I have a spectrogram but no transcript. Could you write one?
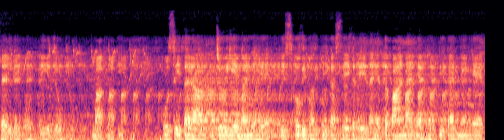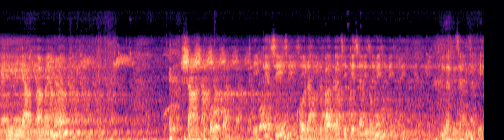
डली होती है जो माखन की। उसी तरह जो ये मन है, इसको भी भक्ति का सेक देना है, तपाना है, भक्ति करनी है, फिर ही आपका मन शांत होगा। ठीक है जी, और आप बाबा जी के चरणों में लग जाएँगे।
